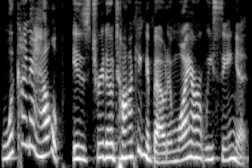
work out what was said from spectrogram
What kind of help is Trudeau talking about, and why aren't we seeing it?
